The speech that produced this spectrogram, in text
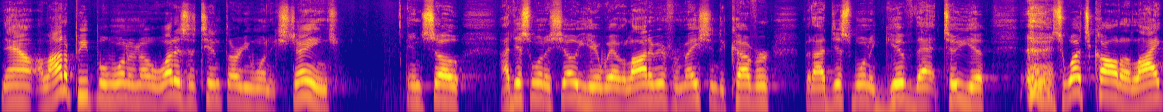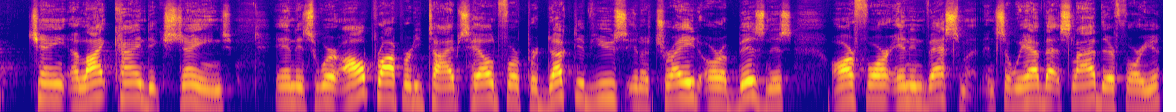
Now, a lot of people want to know what is a 1031 exchange. And so I just want to show you here. We have a lot of information to cover, but I just want to give that to you. it's what's called a like chain, a like kind exchange, and it's where all property types held for productive use in a trade or a business are for an investment. And so we have that slide there for you.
